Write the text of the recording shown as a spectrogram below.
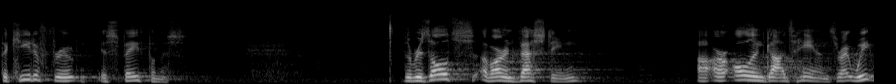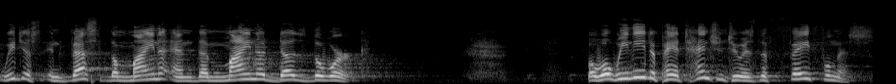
The key to fruit is faithfulness. The results of our investing uh, are all in God's hands, right? We, we just invest the mina and the mina does the work. But what we need to pay attention to is the faithfulness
